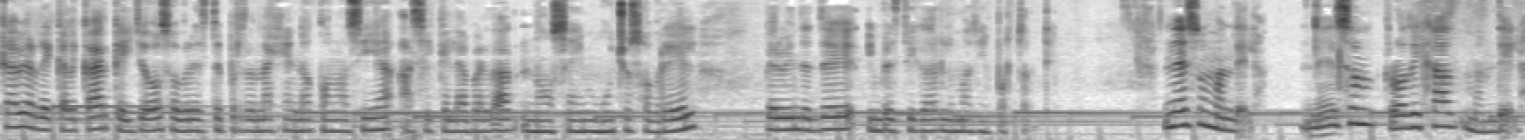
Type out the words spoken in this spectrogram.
Cabe recalcar que yo sobre este personaje no conocía, así que la verdad no sé mucho sobre él, pero intenté investigar lo más importante. Nelson Mandela. Nelson Rodriguez Mandela.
